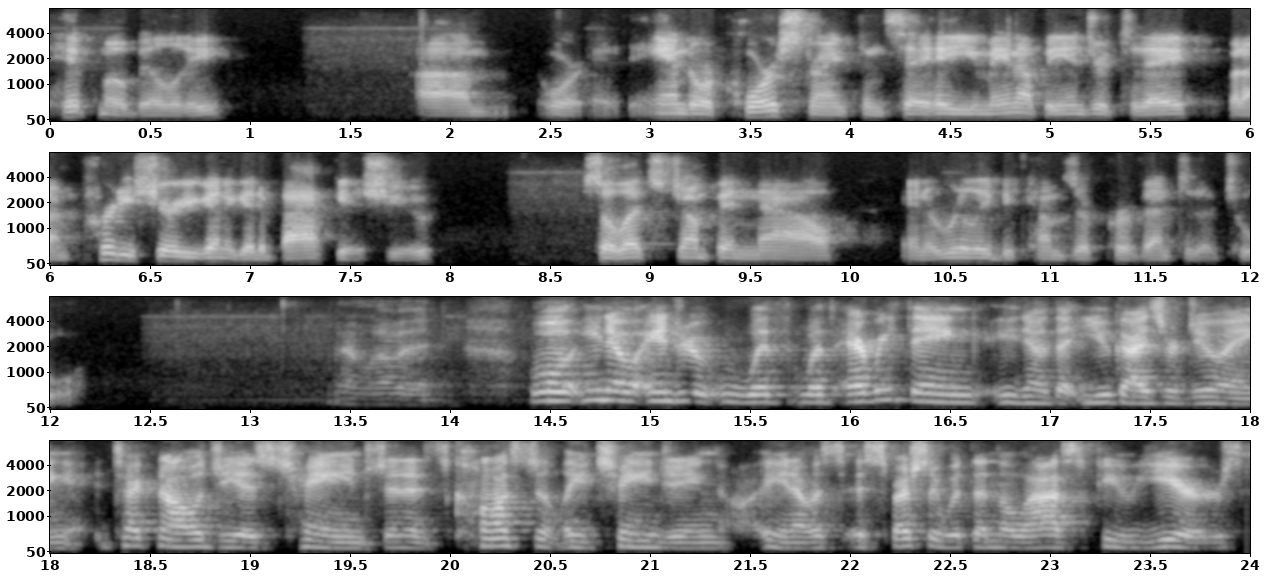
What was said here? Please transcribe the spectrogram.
hip mobility um, or and or core strength and say, hey, you may not be injured today, but I'm pretty sure you're going to get a back issue. So let's jump in now, and it really becomes a preventative tool. I love it. Well, you know, Andrew, with with everything you know that you guys are doing, technology has changed and it's constantly changing. You know, especially within the last few years.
